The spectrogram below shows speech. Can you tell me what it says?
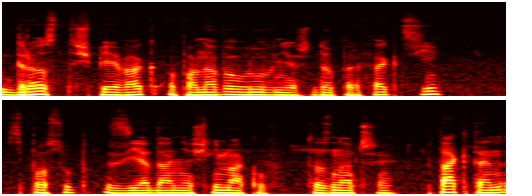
Drozd śpiewak opanował również do perfekcji sposób zjadania ślimaków. To znaczy, ptak ten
